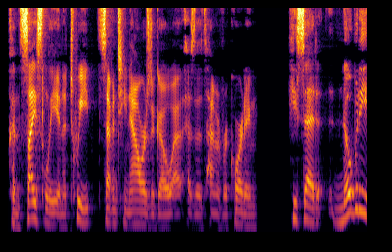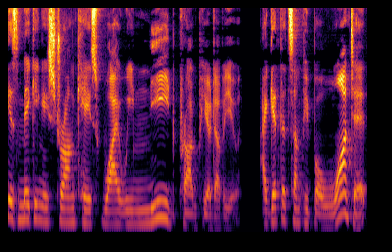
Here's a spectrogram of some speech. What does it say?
concisely in a tweet 17 hours ago, uh, as of the time of recording. He said, Nobody is making a strong case why we need Prog POW. I get that some people want it,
